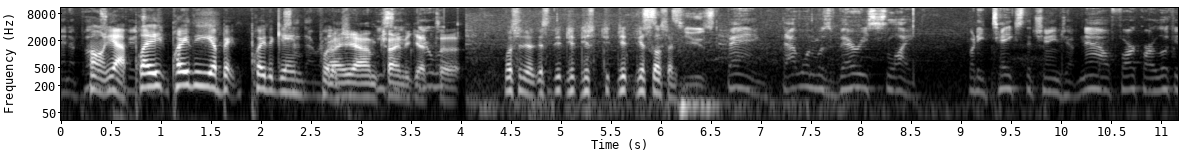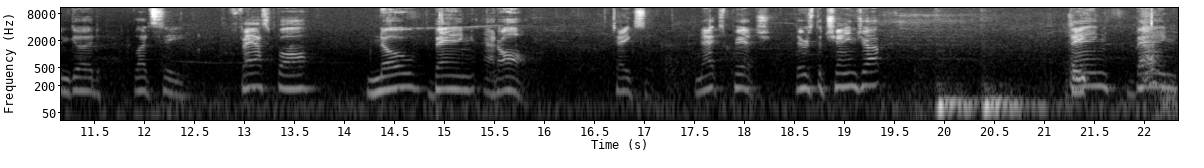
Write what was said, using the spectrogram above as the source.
and opposing Oh yeah, play play the uh, play the game that right. Uh, footage. yeah, I'm He trying to get to. Listen to this. Just just, just, just listen. Bang. That one was very slight, but he takes the changeup. Now Farquhar looking good. Let's see. Fastball, no bang at all. Takes it. Next pitch. There's the changeup. Bang, bang.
